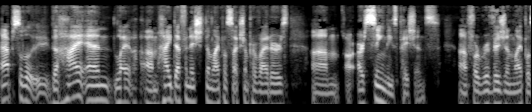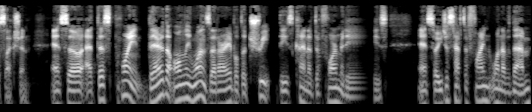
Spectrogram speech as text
Absolutely, the high end, um, high definition liposuction providers um, are, are seeing these patients uh, for revision liposuction. And so at this point, they're the only ones that are able to treat these kind of deformities. And so you just have to find one of them.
